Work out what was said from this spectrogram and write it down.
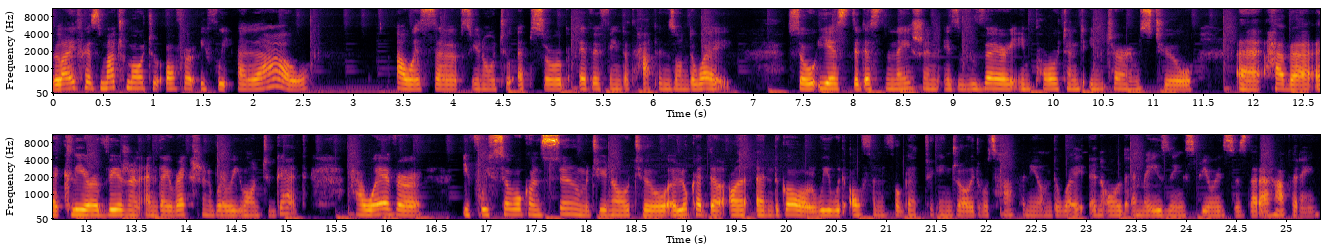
Life has much more to offer if we allow ourselves, you know, to absorb everything that happens on the way. So yes, the destination is very important in terms to uh, have a, a clear vision and direction where we want to get. However, if we so consumed, you know, to uh, look at the uh, end goal, we would often forget to enjoy what's happening on the way and all the amazing experiences that are happening.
